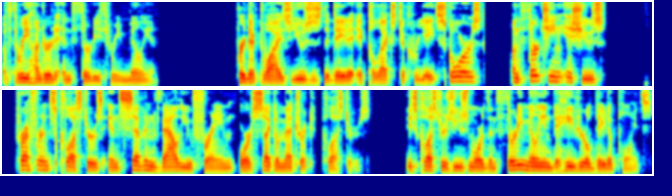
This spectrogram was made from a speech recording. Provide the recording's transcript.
of 333 million. PredictWise uses the data it collects to create scores on 13 issues, preference clusters, and seven value frame or psychometric clusters. These clusters use more than 30 million behavioral data points.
